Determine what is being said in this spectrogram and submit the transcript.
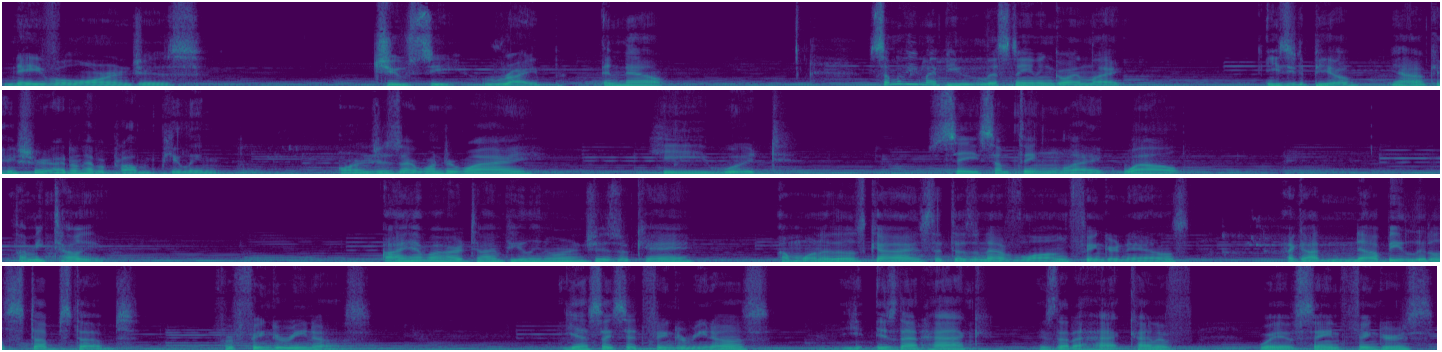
navel oranges. Juicy, ripe. And now, some of you might be listening and going, like, easy to peel. Yeah, okay, sure. I don't have a problem peeling oranges. I wonder why he would say something like, well, let me tell you, I have a hard time peeling oranges, okay? I'm one of those guys that doesn't have long fingernails. I got nubby little stub stubs for fingerinos. Yes, I said fingerinos. Is that hack? Is that a hack kind of way of saying fingers?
